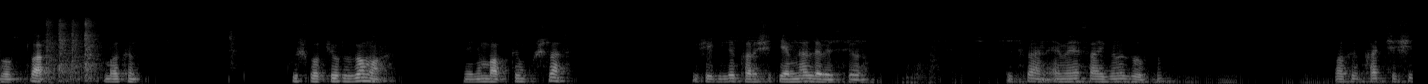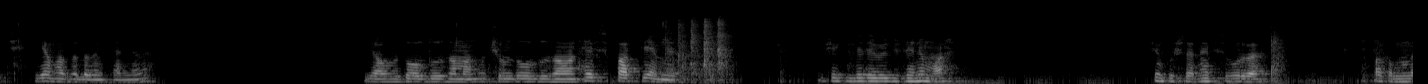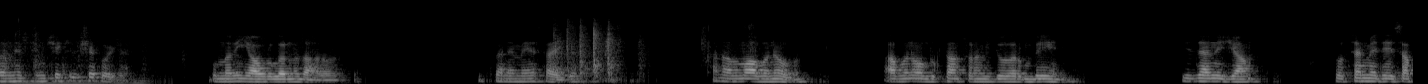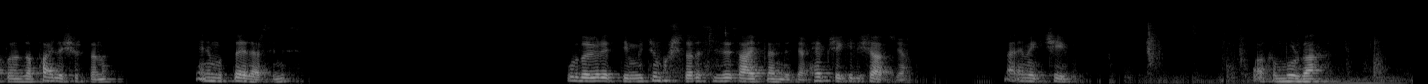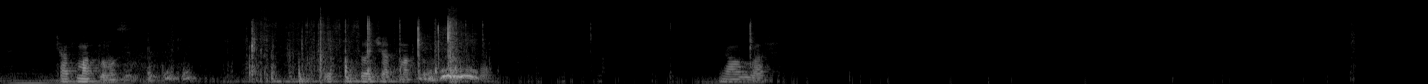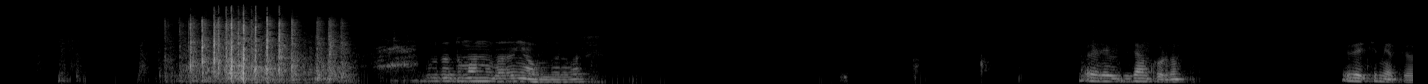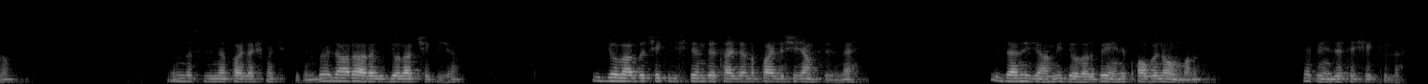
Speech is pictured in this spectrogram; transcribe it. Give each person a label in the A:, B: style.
A: Dostlar bakın kuş bakıyoruz ama benim baktığım kuşlar bu şekilde karışık yemlerle besliyorum. Lütfen emeğe saygınız olsun. Bakın kaç çeşit yem hazırladım kendime. Yavruda olduğu zaman, uçurumda olduğu zaman hepsi farklı yemler. Bu şekilde de bir düzenim var. Tüm kuşların hepsi burada. Bakın bunların hepsini çekilişe koyacağız. Bunların yavrularını daha doğrusu. Lütfen emeğe saygı. Kanalıma abone olun. Abone olduktan sonra videolarımı beğenin. Sizden ricam sosyal medya hesaplarınızda paylaşırsanız beni mutlu edersiniz. Burada ürettiğim bütün kuşları size sahiplendireceğim. Hep çekilişe atacağım. Ben emekçiyim. Bakın burada çakmaklımız. Soy çakmaklımız. Yavrular. Burada dumanlıların yavruları var. Böyle bir düzen kurdum. Üretim yapıyorum. Bunu da sizinle paylaşmak istedim. Böyle ara ara videolar çekeceğim. Videolarda çekilişlerin detaylarını paylaşacağım sizinle. Sizden ricam videoları beğenip abone olmanız. Hepinize teşekkürler.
